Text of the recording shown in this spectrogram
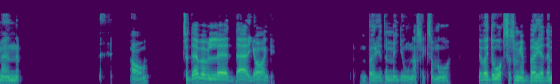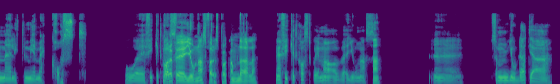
Men ja, så det var väl eh, där jag började med Jonas liksom. Och det var ju då också som jag började med lite mer med kost. Och eh, fick ett Var det kost. för Jonas förespråkade om det eller? Jag fick ett kostschema av eh, Jonas. Ja. Eh, som gjorde att jag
